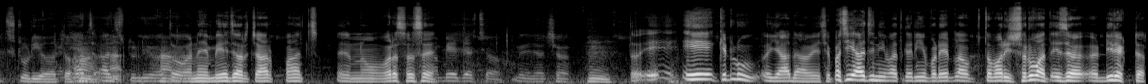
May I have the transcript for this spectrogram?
જ સ્ટુડિયો હતો આ જ આ સ્ટુડિયો હતો. અને બે હજાર ચાર પાંચ નો વર્ષ હશે. બે હજાર છ. બે હજાર છ. હમ. તો એ એ કેટલું યાદ આવે છે? પછી આજની વાત કરીએ પણ એટલા તમારી શરૂઆત એઝ અ ડિરેક્ટર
